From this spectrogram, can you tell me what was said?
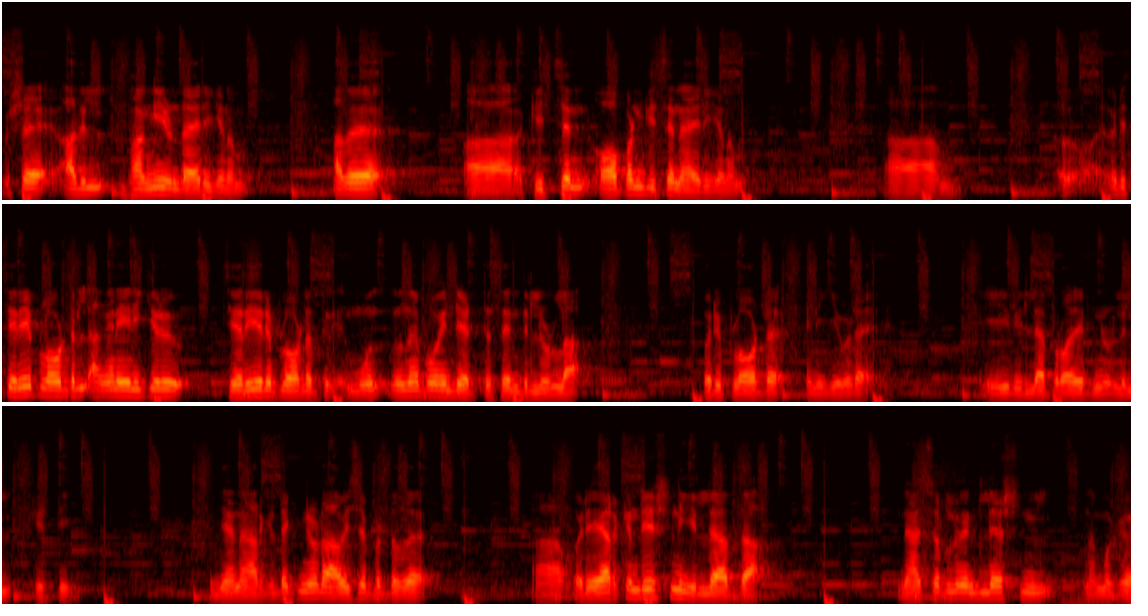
പക്ഷേ അതിൽ ഭംഗിയുണ്ടായിരിക്കണം. അത് കിച്ചൺ ഓപ്പൺ കിച്ചൺ ആയിരിക്കണം. ഒരു ചെറിയ പ്ലോട്ടിൽ അങ്ങനെ എനിക്കൊരു ചെറിയൊരു പ്ലോട്ട് മൂന്ന് പോയിന്റ് എട്ട് സെന്റിലുള്ള ഒരു പ്ലോട്ട് എനിക്കിവിടെ ഈ വില്ല പ്രോജക്റ്റിനുള്ളിൽ കിട്ടി. ഞാൻ ആർക്കിടെക്റ്റിനോട് ആവശ്യപ്പെട്ടത് ഒരു എയർ കണ്ടീഷനിങ് ഇല്ലാത്ത നാച്ചുറൽ വെന്റിലേഷനിൽ നമുക്ക്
